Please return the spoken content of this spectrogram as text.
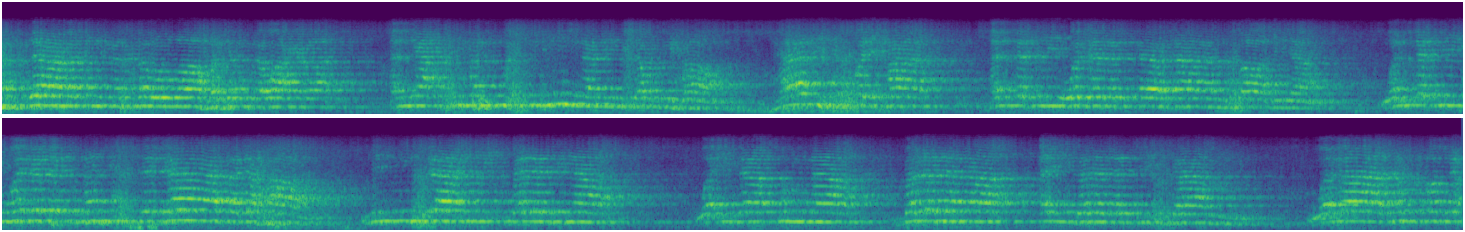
هدامة نسأل الله جل وعلا أن يعصم المسلمين من شرها. هذه الصيحات التي وجدت آذانا صاغية والتي وجدت من استجاب لها من نساء بلدنا. وإذا قلنا بلدنا أي بلد الإسلام ولا تنطبع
